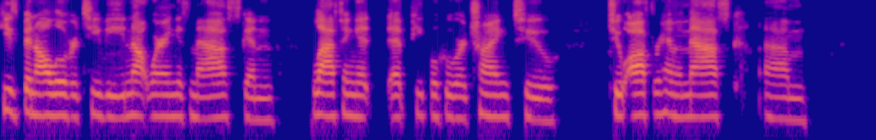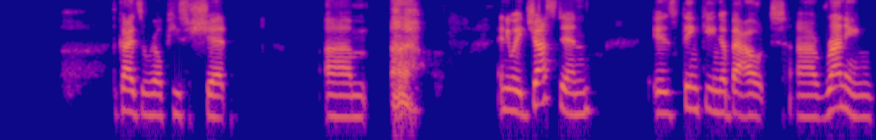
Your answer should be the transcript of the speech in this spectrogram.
he's been all over TV, not wearing his mask and laughing at at people who are trying to to offer him a mask. Um, the guy's a real piece of shit. Um, anyway, Justin is thinking about uh, running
